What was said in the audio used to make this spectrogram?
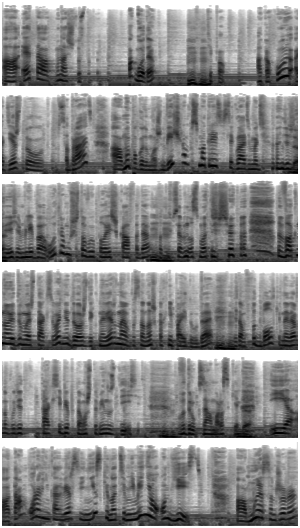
а, это у нас что с тобой? Погода, Мгм. типа, а какую одежду собрать? А мы погоду можем вечером посмотреть, если гладим оде- одежду Да. вечером, либо утром, что выпало из шкафа, да? Мгм. ты все равно смотришь в окно и думаешь, так, сегодня дождик, наверное, в босоножках не пойду, да? Мгм. Или там в футболке, наверное, будет так себе, потому что минус 10, Мгм. вдруг заморозки. Да. И а, там уровень конверсии низкий, но тем не менее он есть. А, мессенджеры,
